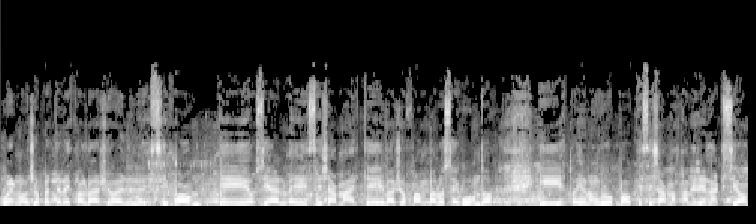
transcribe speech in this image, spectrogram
bueno, yo pertenezco al barrio El Sifón, eh, o sea, eh, se llama este barrio Juan Pablo II y estoy en un grupo que se llama Familia en Acción.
